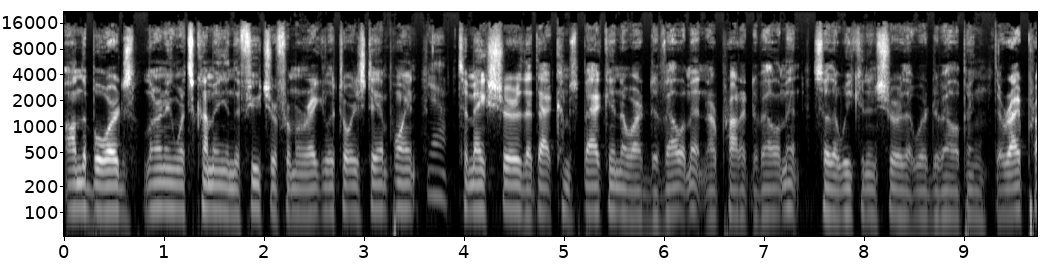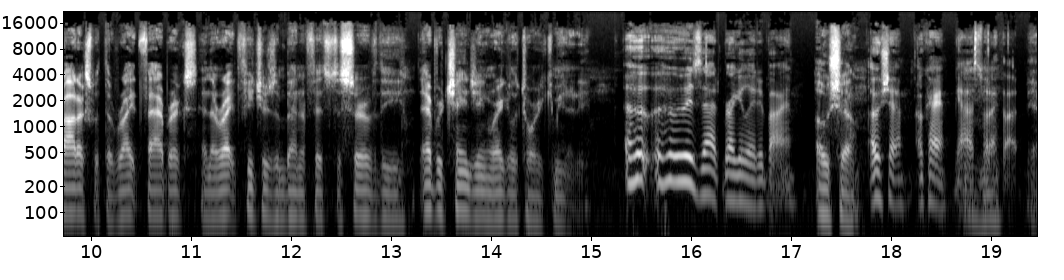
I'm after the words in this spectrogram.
on the boards, learning what's coming in the future from a regulatory standpoint, Yeah. to make sure that that comes back into our development and our product development, so that we can ensure that we're developing the right products with the right fabrics and the right features and benefits to serve the ever-changing regulatory community. Who, who is that regulated by? OSHA. OSHA. Okay. Yeah, that's what I mm-hmm. thought. Yeah.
